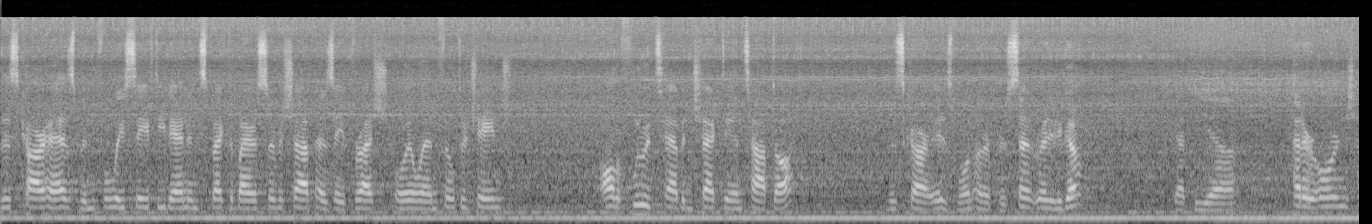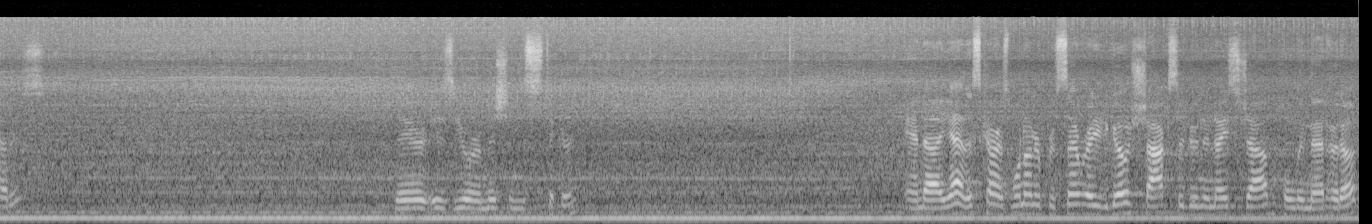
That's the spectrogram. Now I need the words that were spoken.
this car has been fully safetied and inspected by our service shop, has a fresh oil and filter change. All the fluids have been checked and topped off. This car is 100% ready to go. Got the uh, header orange headers. There is your emissions sticker. And uh, yeah, this car is 100% ready to go. Shocks are doing a nice job holding that hood up.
